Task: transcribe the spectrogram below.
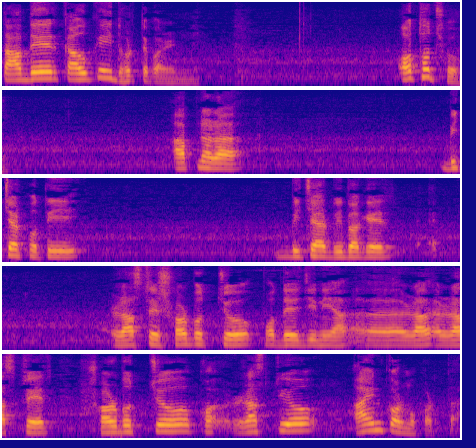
তাদের কাউকেই ধরতে পারেননি। অথচ আপনারা বিচারপতি, বিচার বিভাগের রাষ্ট্রের সর্বোচ্চ পদে যিনি রাষ্ট্রের সর্বোচ্চ রাষ্ট্রীয় আইন কর্মকর্তা,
